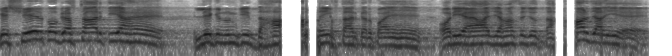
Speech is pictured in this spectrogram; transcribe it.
कि शेर को गिरफ़्तार किया है, लेकिन उनकी दहाड़ नहीं गिरफ़्तार कर पाए हैं। और ये आज यहाँ से जो दहाड़ जा रही है,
